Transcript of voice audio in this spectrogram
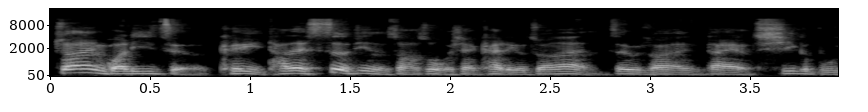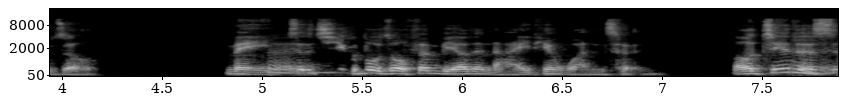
专案管理者可以他在设定的时候他说，我现在开了一个专案，这个专案大概有七个步骤，每这七个步骤分别要在哪一天完成。然后接着是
